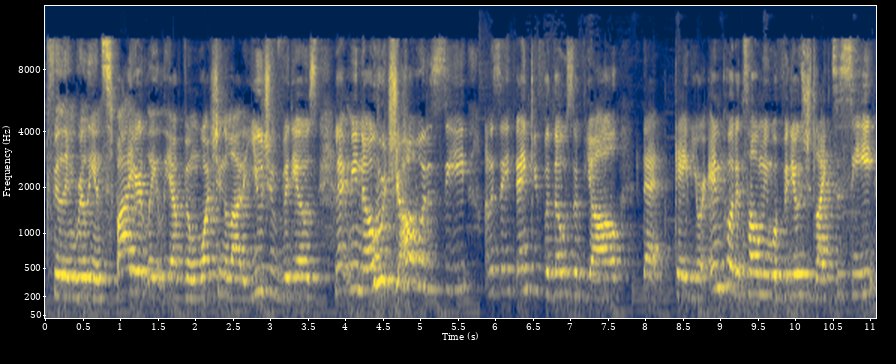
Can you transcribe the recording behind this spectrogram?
feeling really inspired lately. I've been watching a lot of youtube videos. Let me know what y'all want to see. I want to say thank you for those of y'all that gave your input and told me what videos you'd like to see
